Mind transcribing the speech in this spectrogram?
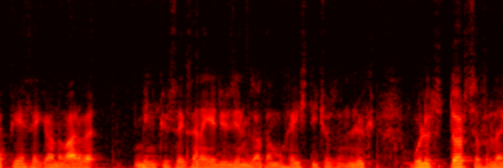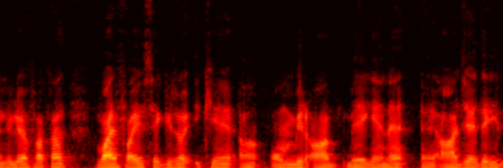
IPS ekranı var ve 1280'e 720 zaten bu HD çözünürlük. Bluetooth 4.0 ile geliyor fakat Wi-Fi 802 a, 11 A, BGN e, AC değil,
